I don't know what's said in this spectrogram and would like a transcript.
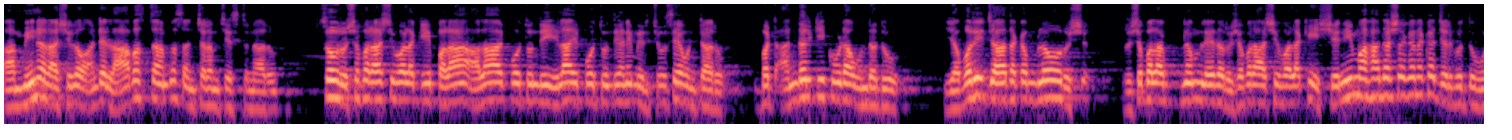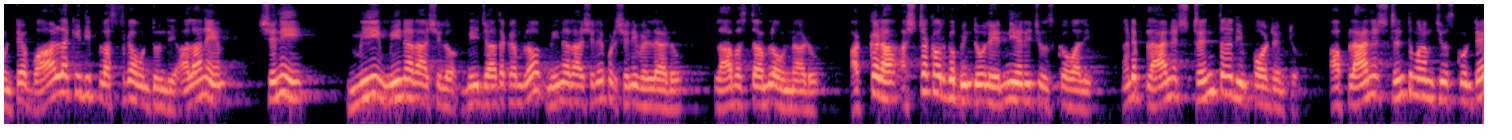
ఆ, మీన రాశిలో అంటే లాభస్థానంలో సంచారం చేస్తున్నారు. సో వృషభ రాశి వాళ్ళకి పలా అలా అయిపోతుంది ఇలా అయిపోతుంది అని మీరు చూసే ఉంటారు. బట్ అందరికీ కూడా ఉండదు. ఎవరి జాతకంలో వృష వృషభ లగ్నం లేదా వృషభ రాశి వాళ్ళకి శని మహాదశ గనక జరుగుతూ ఉంటే వాళ్ళకి ఇది ప్లస్గా ఉంటుంది. అలానే శని మీ మీన రాశిలో మీ జాతకంలో మీన రాశిలో ఇప్పుడు శని వెళ్ళాడు లాభస్థానంలో ఉన్నాడు. అక్కడ అష్టకర్గ బిందువులు ఎన్ని అని చూసుకోవాలి. అంటే ప్లానెట్ స్ట్రెంగ్త్ అనేది ఇంపార్టెంట్ ఆ ప్లానెట్ స్ట్రెంగ్త్ మనం చూసుకుంటే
